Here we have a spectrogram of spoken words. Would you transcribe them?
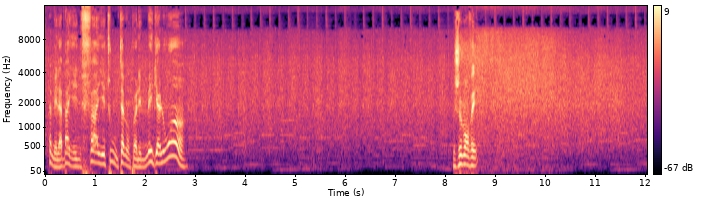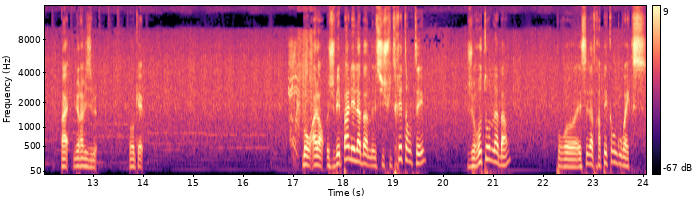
Putain, mais là-bas, il y a une faille et tout. Putain, mais on peut aller méga loin. Je m'en vais. Ouais, mur invisible. Ok. Bon, alors, je vais pas aller là-bas, même si je suis très tenté. Je retourne là-bas pour euh, essayer d'attraper Kangourex.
